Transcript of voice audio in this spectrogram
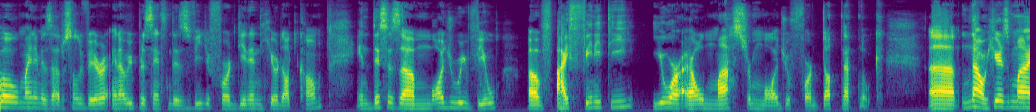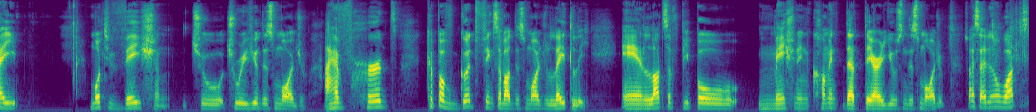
Hello, my name is Aderson Oliveira and I'll be presenting this video for DNNHero.com and this is a module review of iFinity URL master module for DotNetNuke. Uh, now here's my motivation to, to review this module. I have heard a couple of good things about this module lately and lots of people mentioning comment that they are using this module. So I said, you know what,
